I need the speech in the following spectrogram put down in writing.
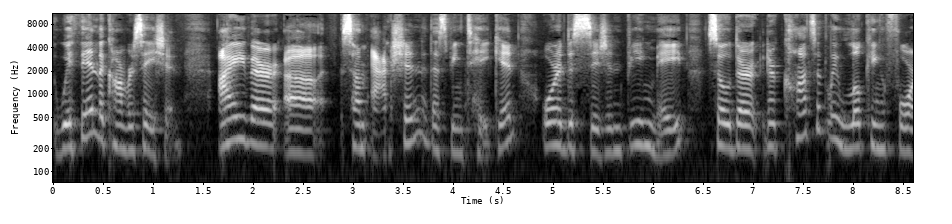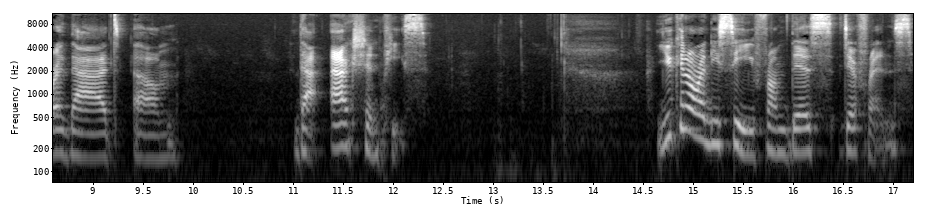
within the conversation either uh, some action that's being taken or a decision being made. So they're they're constantly looking for that um, that action piece. You can already see from this difference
